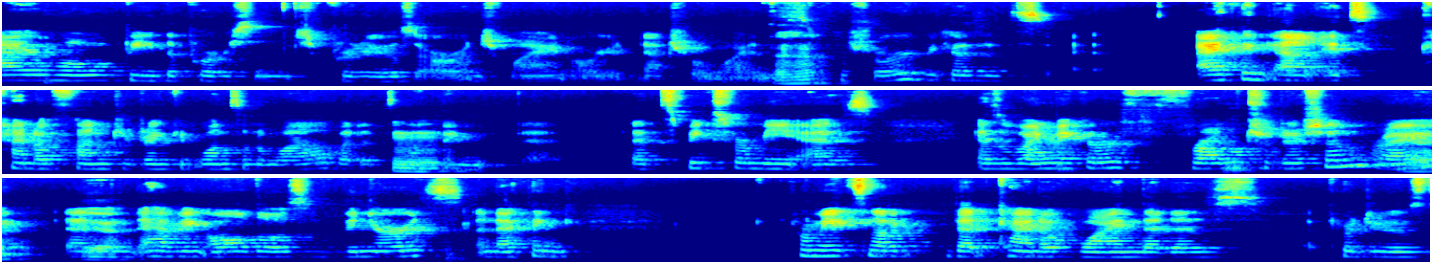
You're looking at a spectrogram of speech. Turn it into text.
I won't be the person to produce orange wine or natural wines Uh-huh. for sure because it's. I think it's kind of fun to drink it once in a while, but it's Mhm. nothing that that speaks for me as as a winemaker from tradition, right? yeah. And having all those vineyards, and I think for me it's not that kind of wine that is produced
